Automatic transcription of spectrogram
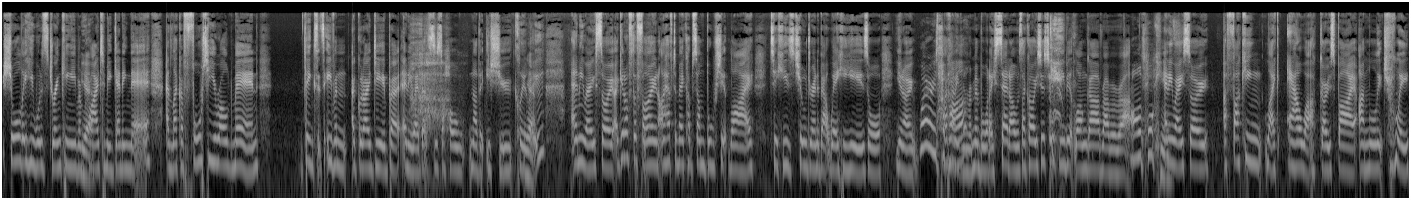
surely he was drinking even Yeah. prior to me getting there. And like a 40 year old man thinks it's even a good idea. But anyway, that's just a whole nother issue, clearly. Yeah. Anyway, so I get off the phone. I have to make up some bullshit lie to his children about where he is, or you know, Where is I can't even remember what I said. I was like, oh, he's just taking a bit longer, rah rah rah. Oh, poor kids. Anyway, so a fucking like hour goes by. I'm literally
